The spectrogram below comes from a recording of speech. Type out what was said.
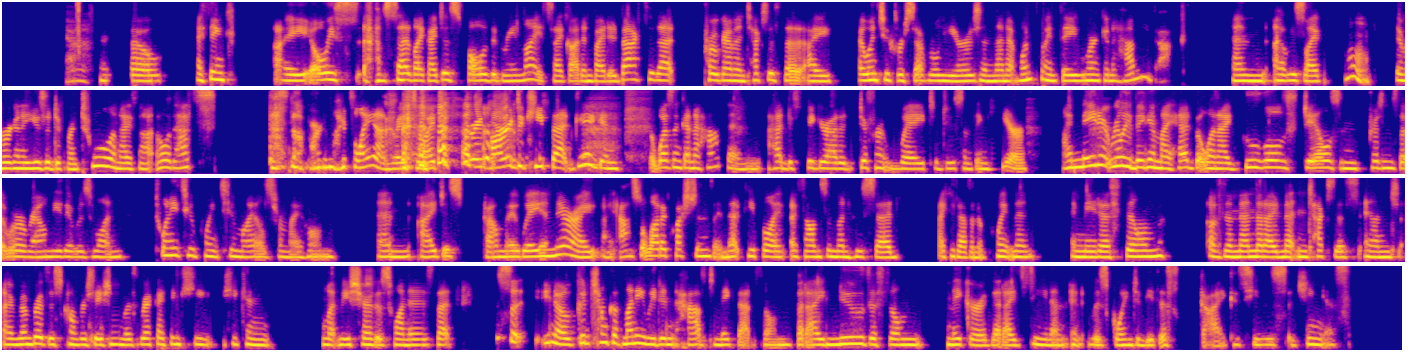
Yeah. so I think I always have said, like, I just followed the green lights. I got invited back to that program in Texas that I, I went to for several years. And then at one point, they weren't going to have me back. And I was like, hmm, they were going to use a different tool. And I thought, oh, that's that's not part of my plan, right? So I tried very hard to keep that gig and it wasn't going to happen. I had to figure out a different way to do something here. I made it really big in my head, but when I Googled jails and prisons that were around me, there was one 22.2 miles from my home. And I just found my way in there. I, I asked a lot of questions. I met people. I, I found someone who said, I could have an appointment. I made a film of the men that I'd met in Texas. And I remember this conversation with Rick. I think he he can let me share this one is that it's a uh, you know a good chunk of money we didn't have to make that film, but I knew the filmmaker that I'd seen and, and it was going to be this guy because he was a genius.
